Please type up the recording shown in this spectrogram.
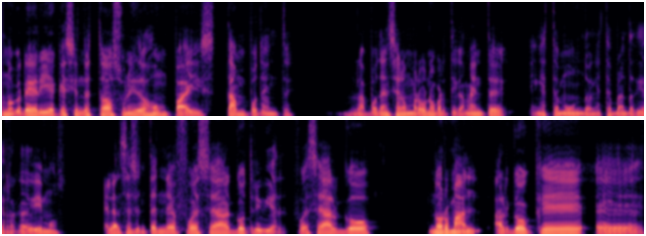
uno creería que siendo Estados Unidos un país tan potente, la potencia número uno prácticamente en este mundo, en este planeta Tierra que vivimos, el acceso a Internet fuese algo trivial, fuese algo normal, algo que eh,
